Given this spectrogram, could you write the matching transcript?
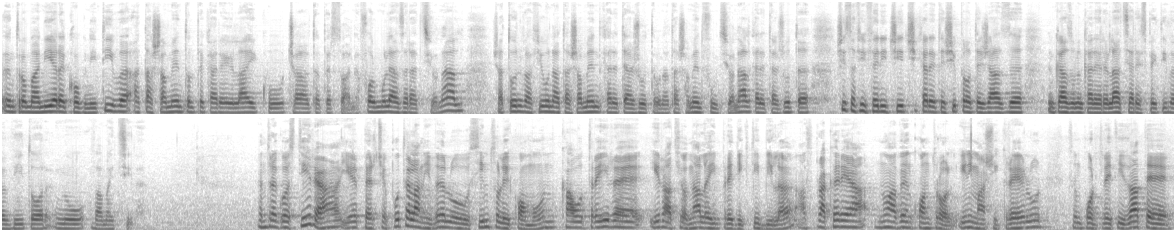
într-o manieră cognitivă atașamentul pe care îl ai cu cealaltă persoană. Formulează rațional și atunci va fi un atașament care te ajută, un atașament funcțional care te ajută și să fii fericit și care te și protejează în cazul în care relația respectivă în viitor nu va mai ține. Îndrăgostirea e percepută la nivelul simțului comun ca o trăire irațională, impredictibilă, asupra căreia nu avem control. Inima și creierul sunt portretizate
